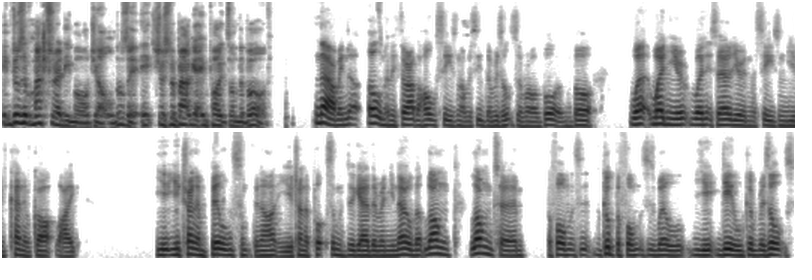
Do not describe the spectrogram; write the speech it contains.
it doesn't matter anymore, Joel, does it? It's just about getting points on the board. No, I mean ultimately throughout the whole season, obviously the results are more important. But whe- when you when it's earlier in the season, you've kind of got like you, you're trying to build something, aren't you? You're trying to put something together, and you know that long long term performances, good performances will y- yield good results.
